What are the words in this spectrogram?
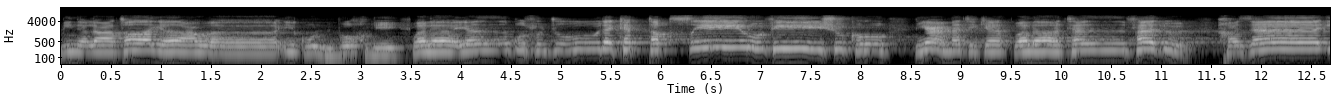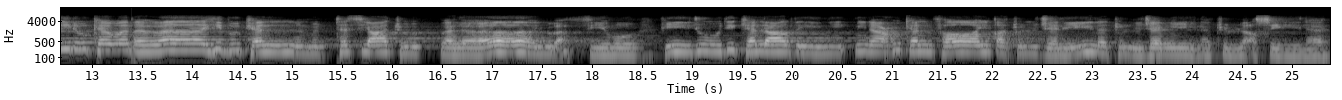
من العطايا عوائق البخل ولا ينقص جودك التقصير في شكر نعمتك ولا تنفد خزائنك ومواهبك المتسعة ولا يؤثر في جودك العظيم منحك الفائقة الجليلة الجميلة الأصيلة.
